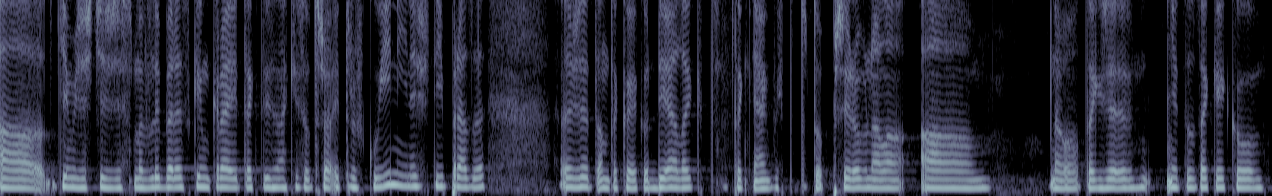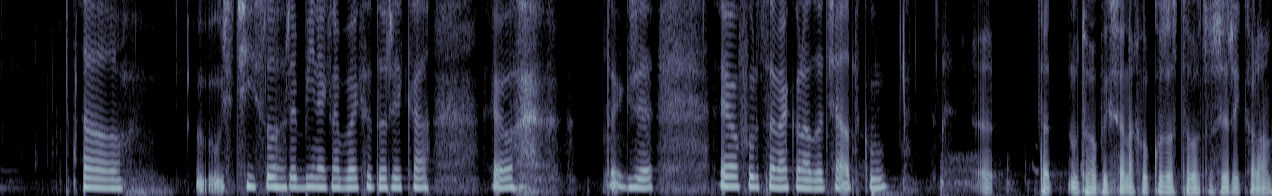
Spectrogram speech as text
A tím, že ještě, že jsme v libereckém kraji, tak ty znaky jsou třeba i trošku jiný než v té Praze, že tam takový jako dialekt, tak nějak bych to, to přirovnala. A no, takže mě to tak jako uh, už číslo hřebínek, nebo jak se to říká, jo, takže jo, furt jsem jako na začátku. Eh, u toho bych se na chvilku zastavil, co jsi říkala,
